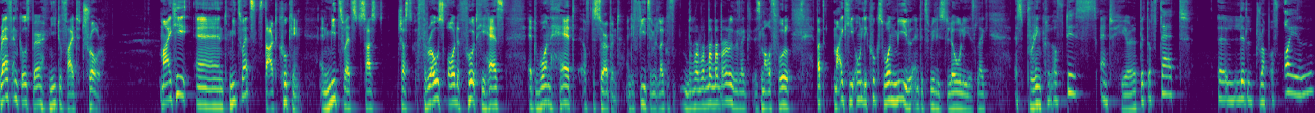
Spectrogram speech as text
Raph and Ghost Bear need to fight Troll. Mikey and Meat Sweats start cooking, and Meat Sweats just, just throws all the food he has at one head of the serpent, and he feeds him like like his mouth full. But Mikey only cooks one meal, and it's really slowly. It's like a sprinkle of this, and here a bit of that, a little drop of oil,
